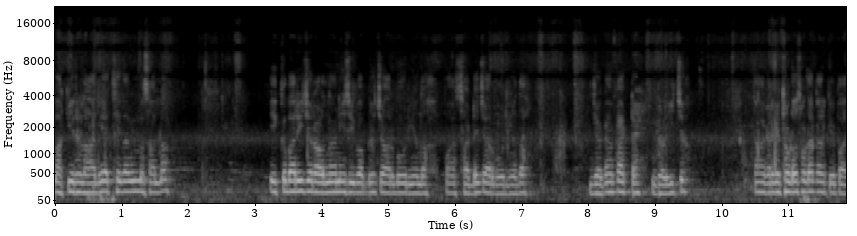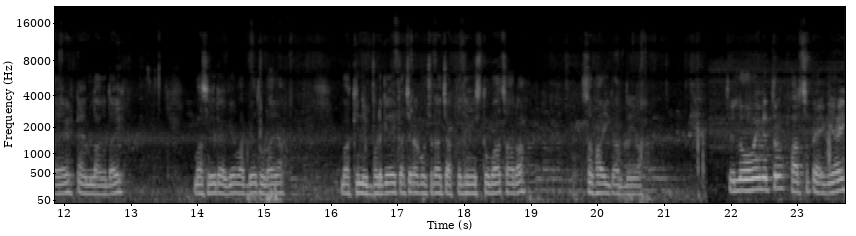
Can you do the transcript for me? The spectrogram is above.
ਬਾਕੀ ਰਲਾ ਲਿਆ ਇੱਥੇ ਦਾ ਵੀ ਮਸਾਲਾ। ਇੱਕ ਵਾਰੀ ਚ ਰਲਣਾ ਨਹੀਂ ਸੀ ਬਾਬੇ, ਚਾਰ ਬੋਰੀਆਂ ਦਾ, ਪੰਜ, ਸਾਢੇ ਚਾਰ ਬੋਰੀਆਂ ਦਾ। ਜਗ੍ਹਾ ਘੱਟ ਹੈ ਗਲੀ 'ਚ। ਤਾਂ ਕਰਕੇ ਥੋੜਾ ਥੋੜਾ ਕਰਕੇ ਪਾਇਆ ਹੈ ਟਾਈਮ ਲੱਗਦਾ ਏ। ਬਸ ਇਹ ਰਹਿ ਗਿਆ ਬਾਬੇ ਥੋੜਾ ਜਿਹਾ। ਬਾਕੀ ਨਿਬੜ ਗਿਆ ਕਚਰਾ ਕੁਚਰਾ ਚੱਕਦੇ ਇਸ ਤੋਂ ਬਾਅਦ ਸਾਰਾ ਸਫ਼ਾਈ ਕਰਦੇ ਆ। ਤੇ ਲੋ ਵੀ ਮਿੱਤਰੋ, ਫਰਸ਼ ਪੈ ਗਿਆ ਏ।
